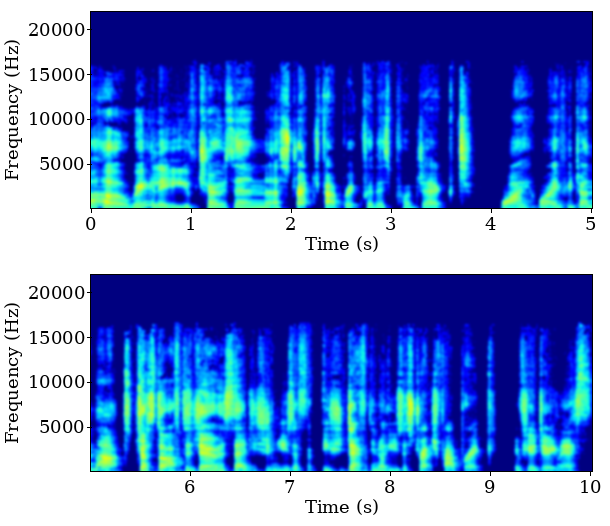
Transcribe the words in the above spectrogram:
Oh, really? You've chosen a stretch fabric for this project. Why why have you done that? Just after Joe has said you shouldn't use a you should definitely not use a stretch fabric if you're doing this.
